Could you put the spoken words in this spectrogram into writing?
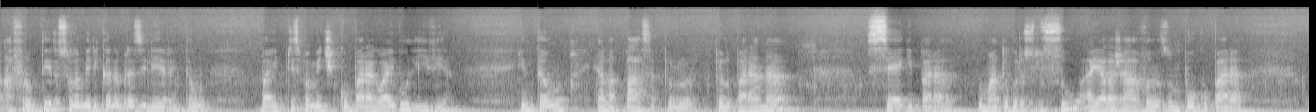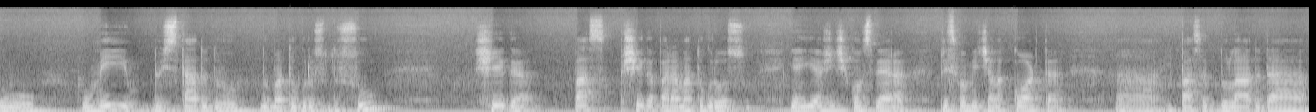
a fronteira sul-americana brasileira. Então, vai principalmente com Paraguai e Bolívia. Então, ela passa pelo, pelo Paraná, segue para o Mato Grosso do Sul, aí ela já avança um pouco para o, o meio do estado do, do Mato Grosso do Sul, chega, passa, chega para Mato Grosso, e aí a gente considera principalmente ela corta uh, e passa do lado da,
